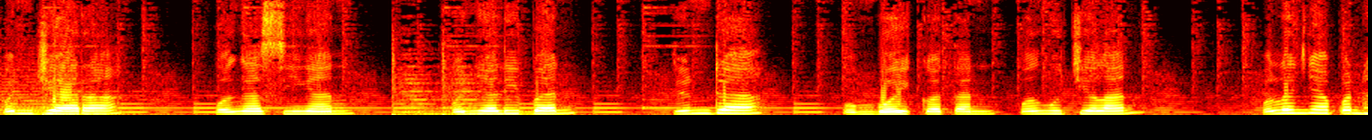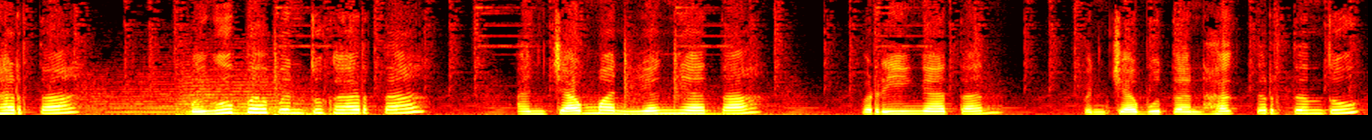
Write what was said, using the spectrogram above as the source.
penjara, pengasingan, penyaliban, denda, pemboikotan pengucilan, pelenyapan harta, mengubah bentuk harta, ancaman yang nyata, peringatan, pencabutan hak tertentu,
